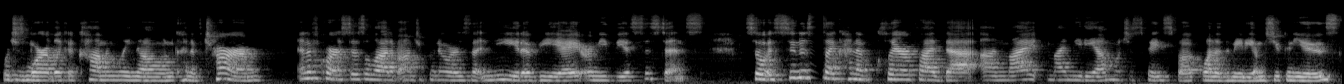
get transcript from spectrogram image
which is more of like a commonly known kind of term. And of course, there's a lot of entrepreneurs that need a VA or need the assistance. So as soon as I kind of clarified that on my my medium, which is Facebook, one of the mediums you can use,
